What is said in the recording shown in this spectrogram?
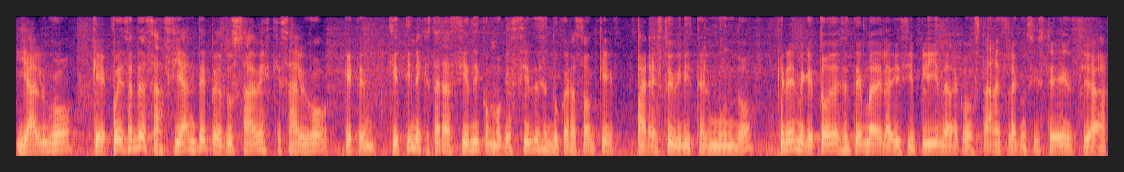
y algo que puede ser desafiante, pero tú sabes que es algo que, tienes que estar haciendo y como que sientes en tu corazón que para esto viniste al mundo, créeme que todo ese tema de la disciplina, la constancia, la consistencia,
